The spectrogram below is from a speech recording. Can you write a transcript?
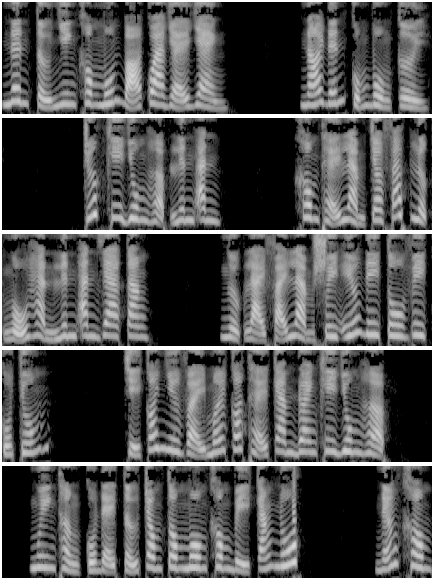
Nên tự nhiên không muốn bỏ qua dễ dàng. Nói đến cũng buồn cười. Trước khi dung hợp Linh Anh. Không thể làm cho pháp lực ngũ hành linh anh gia tăng. Ngược lại phải làm suy yếu đi tu vi của chúng. Chỉ có như vậy mới có thể cam đoan khi dung hợp. Nguyên thần của đệ tử trong tôn môn không bị cắn nuốt. Nếu không,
